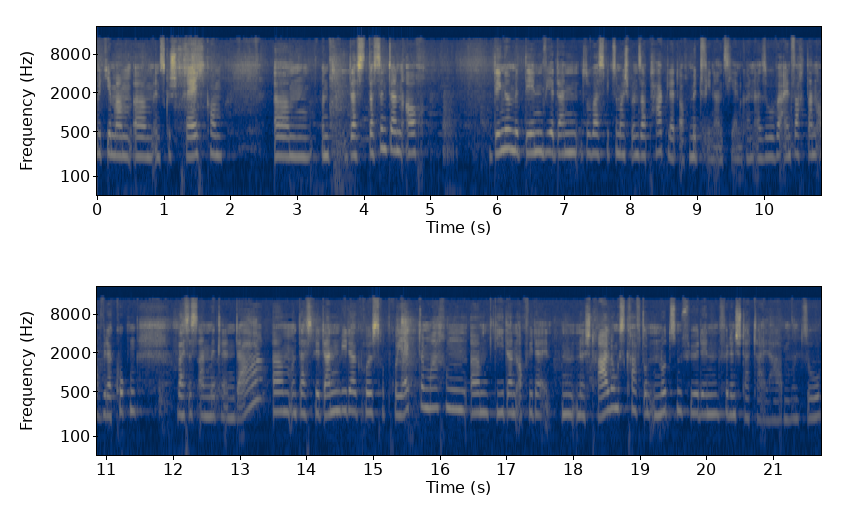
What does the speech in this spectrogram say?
mit jemandem ähm, ins Gespräch kommen. Ähm, und das, das sind dann auch Dinge, mit denen wir dann sowas wie zum Beispiel unser Parklet auch mitfinanzieren können. Also wo wir einfach dann auch wieder gucken, was ist an Mitteln da ähm, und dass wir dann wieder größere Projekte machen, ähm, die dann auch wieder eine Strahlungskraft und einen Nutzen für den, für den Stadtteil haben. Und so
